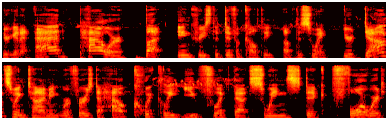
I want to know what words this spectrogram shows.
you're going to add power but increase the difficulty of the swing. Your downswing timing refers to how quickly you flick that swing stick forward.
